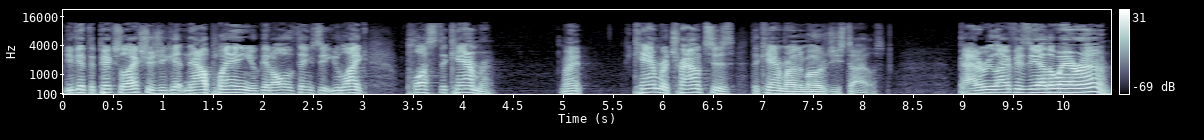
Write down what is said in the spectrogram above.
You get the Pixel extras, you get now playing, you'll get all the things that you like, plus the camera, right? Camera trounces the camera on the Moto G stylus. Battery life is the other way around.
